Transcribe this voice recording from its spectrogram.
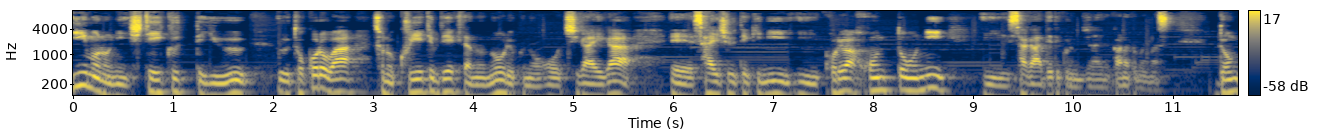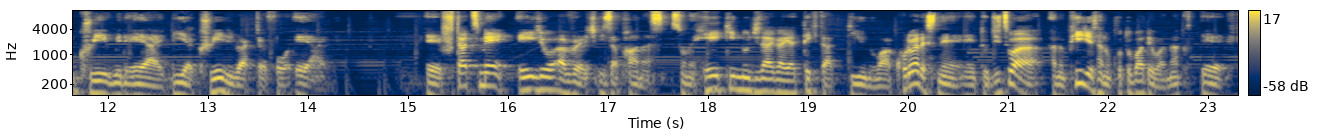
いいものにしていくっていうところは、そのクリエイティブディレクターの能力の違いが、最終的に、これは本当に差が出てくるんじゃないのかなと思います。Don't create with AI, be a creative director for AI. 二つ目、age of average is upon us. その平均の時代がやってきたっていうのは、これはですね、えっ、と、実は、あの、PJ さんの言葉ではなくて、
